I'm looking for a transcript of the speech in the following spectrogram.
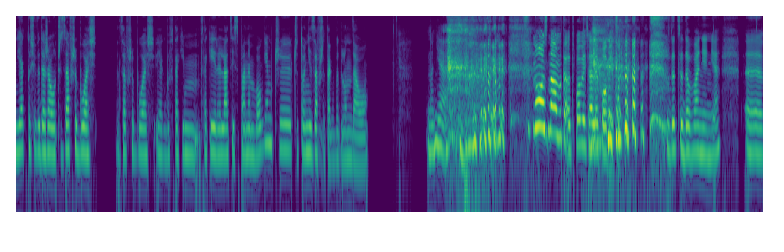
jak to się wydarzało? Czy zawsze byłaś zawsze byłaś jakby w, takim, w takiej relacji z Panem Bogiem, czy, czy to nie zawsze tak wyglądało? No nie. No, znam tę odpowiedź, ale powiedz. Zdecydowanie nie. E,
